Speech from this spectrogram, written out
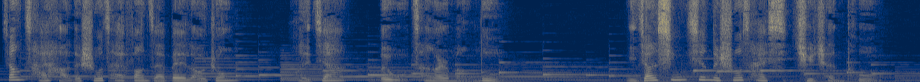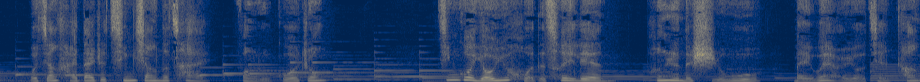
将采好的蔬菜放在背篓中，回家为午餐而忙碌。你将新鲜的蔬菜洗去尘土，我将还带着清香的菜放入锅中。经过油与火的淬炼，烹饪的食物美味而又健康。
